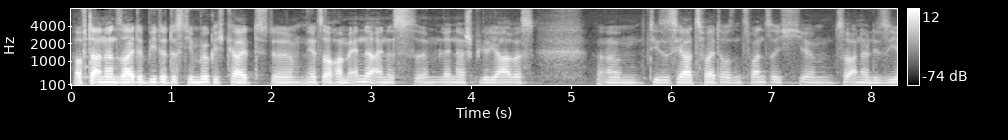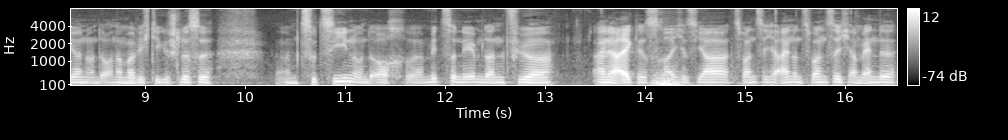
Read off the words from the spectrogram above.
Auf der anderen Seite bietet es die Möglichkeit, äh, jetzt auch am Ende eines ähm, Länderspieljahres ähm, dieses Jahr 2020 ähm, zu analysieren und auch nochmal wichtige Schlüsse ähm, zu ziehen und auch äh, mitzunehmen dann für ein ereignisreiches Jahr 2021 am Ende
